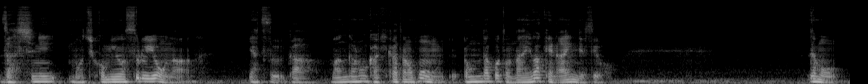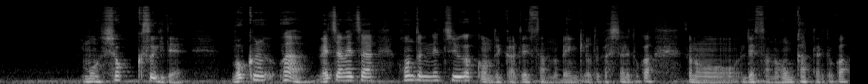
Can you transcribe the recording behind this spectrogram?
雑誌に持ち込みをするようなやつが漫画の描き方の本読んだことないわけないんですよ。でももうショックすぎて僕はめちゃめちゃ本当にね中学校の時からデッサンの勉強とかしたりとかそのデッサンの本買ったりとか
